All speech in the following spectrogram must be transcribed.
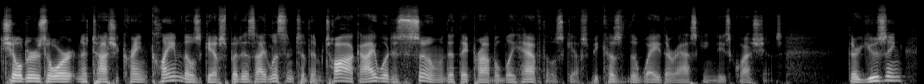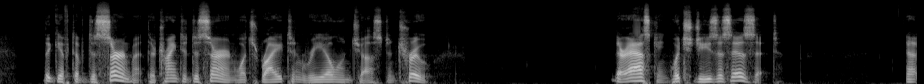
Childers or Natasha Crain claim those gifts, but as I listen to them talk, I would assume that they probably have those gifts because of the way they're asking these questions. They're using the gift of discernment. They're trying to discern what's right and real and just and true. They're asking, which Jesus is it? Uh,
